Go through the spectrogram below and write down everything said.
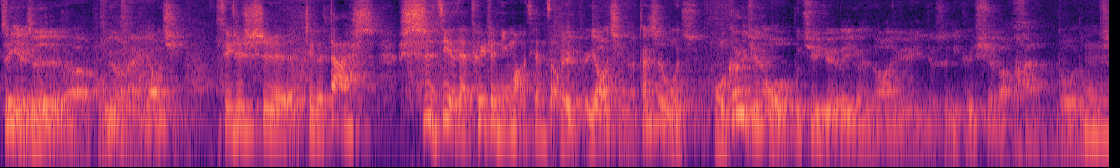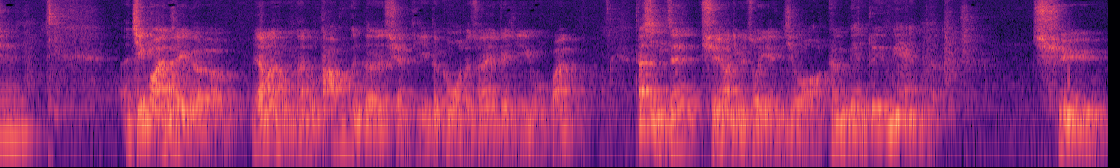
这也是呃朋友来邀请，所以这是这个大世世界在推着您往前走。对邀请的。但是我我个人觉得我不拒绝的一个很重要的原因就是你可以学到很多东西。嗯尽管这个杨澜访谈录大部分的选题都跟我的专业背景有关，但是你在学校里面做研究啊，跟面对面的去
